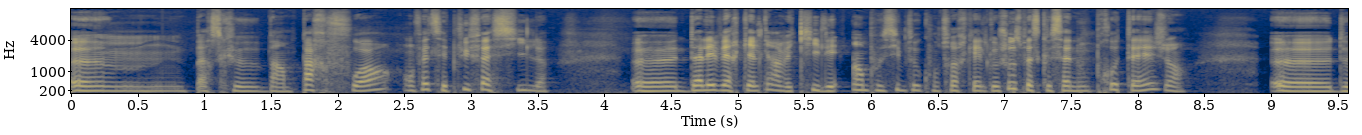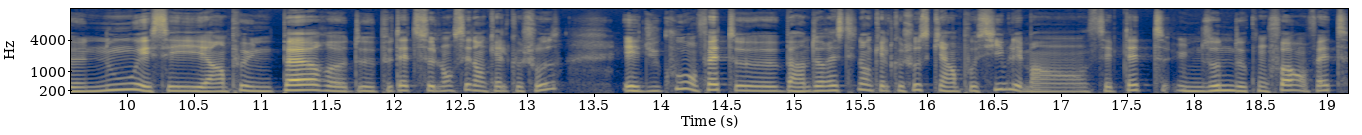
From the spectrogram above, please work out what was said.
Euh, parce que ben, parfois, en fait, c'est plus facile euh, d'aller vers quelqu'un avec qui il est impossible de construire quelque chose parce que ça nous protège euh, de nous et c'est un peu une peur euh, de peut-être se lancer dans quelque chose. Et du coup, en fait, euh, ben, de rester dans quelque chose qui est impossible, et ben, c'est peut-être une zone de confort en fait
